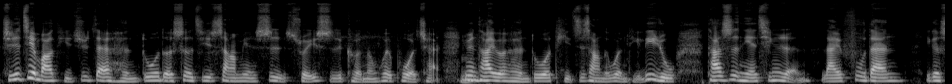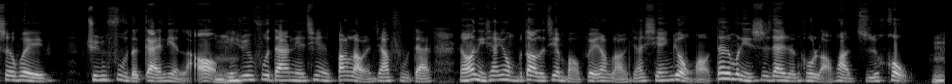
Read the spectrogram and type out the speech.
其实鉴宝体制在很多的设计上面是随时可能会破产，因为它有很多体制上的问题，例如它是年轻人来负担一个社会。均负的概念了哦，平均负担，年轻人帮老人家负担，然后你现在用不到的健保费让老人家先用哦，但是问题是在人口老化之后，嗯，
